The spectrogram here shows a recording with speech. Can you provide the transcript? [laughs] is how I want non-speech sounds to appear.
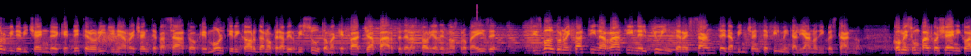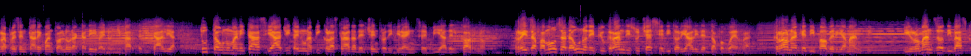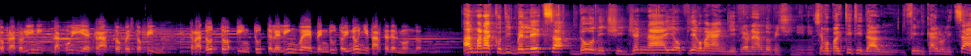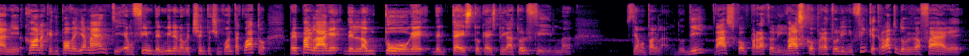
Torbide vicende che dettero origine al recente passato, che molti ricordano per aver vissuto ma che fa già parte della storia del nostro paese, si svolgono i fatti narrati nel più interessante ed avvincente film italiano di quest'anno. Come su un palcoscenico a rappresentare quanto allora accadeva in ogni parte d'Italia, tutta un'umanità si agita in una piccola strada del centro di Firenze, via del Corno, resa famosa da uno dei più grandi successi editoriali del dopoguerra, Cronache di poveri amanti, il romanzo di Vasco Pratolini da cui è tratto questo film, tradotto in tutte le lingue e venduto in ogni parte del mondo. Almanacco di bellezza, 12 gennaio, Piero Maranghi. Leonardo Piccinini. Siamo partiti dal film di Carlo Lizzani, Cronache di poveri amanti, è un film del 1954 per parlare dell'autore del testo che ha ispirato il film, stiamo parlando di Vasco Pratolini. Vasco Pratolini, un film che tra l'altro doveva fare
